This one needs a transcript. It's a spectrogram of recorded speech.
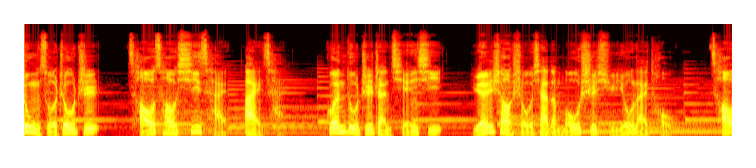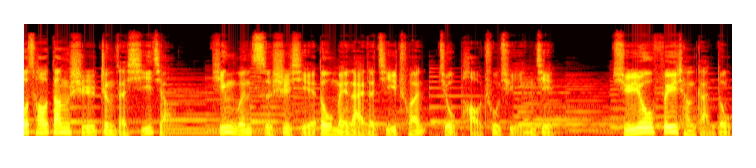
众所周知，曹操惜才爱才。官渡之战前夕，袁绍手下的谋士许攸来投，曹操当时正在洗脚，听闻此事，鞋都没来得及穿，就跑出去迎接。许攸非常感动，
